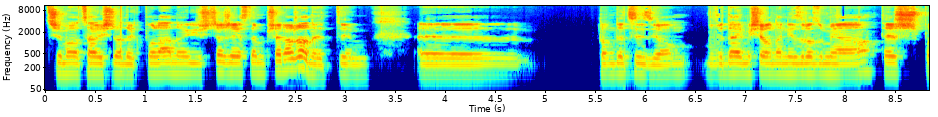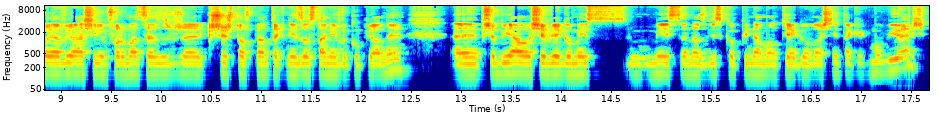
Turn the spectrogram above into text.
Trzymał cały środek pola, no i szczerze jestem przerażony tym yy, tą decyzją, bo wydaje mi się ona niezrozumiała. Też pojawiła się informacja, że Krzysztof Piątek nie zostanie wykupiony. Yy, przebijało się w jego miejsce, miejsce nazwisko Pinamontiego właśnie tak jak mówiłeś.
